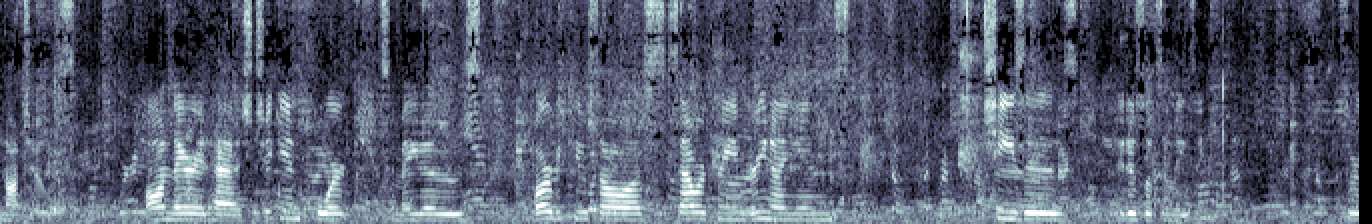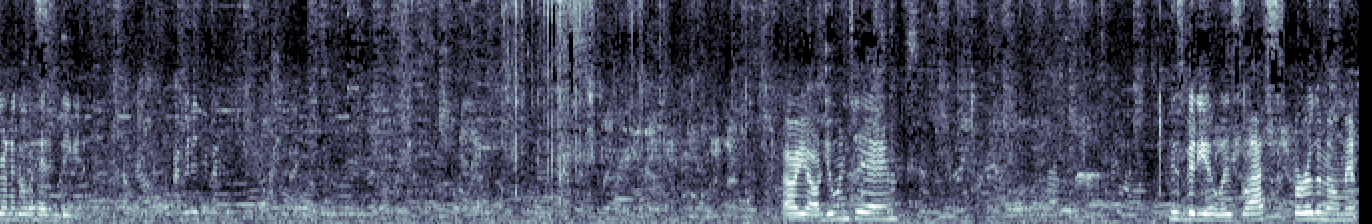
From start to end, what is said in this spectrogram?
nachos. On there it has chicken, pork, tomatoes, barbecue sauce, sour cream, green onions, cheeses. It just looks amazing. So we're gonna go ahead and dig in. How are y'all doing today? This video is last spur of the moment.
